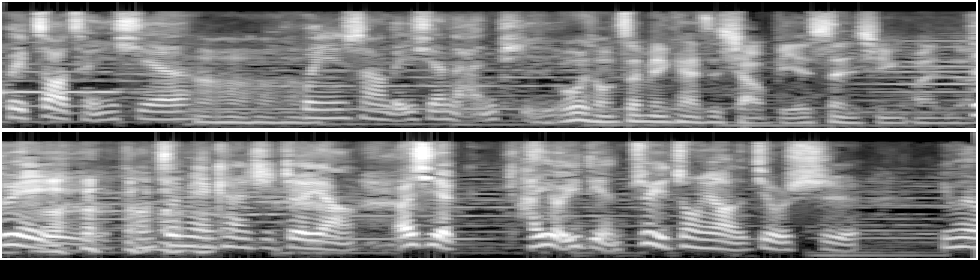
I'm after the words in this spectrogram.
会造成一些婚姻上的一些难题。如果从正面看是小别胜新欢的。对，从正面看是这样，而且还有一点最重要的就是，因为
